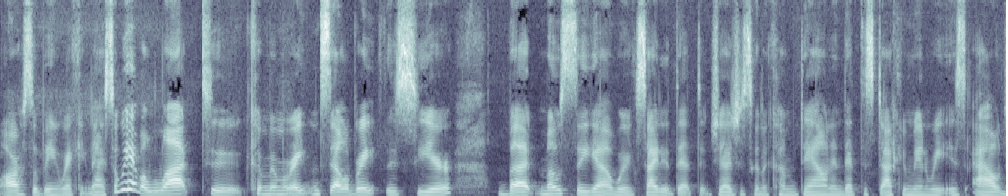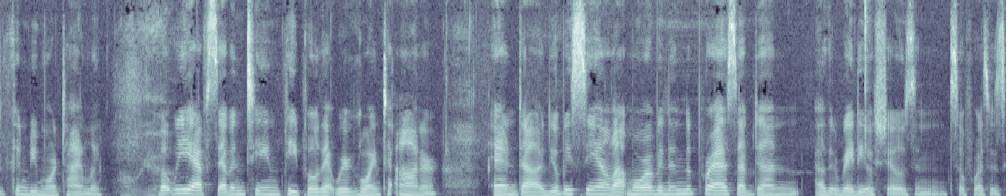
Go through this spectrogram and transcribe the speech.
are also being recognized. So we have a lot to commemorate and celebrate this year. But mostly, uh, we're excited that the judge is going to come down and that this documentary is out. It couldn't be more timely. Oh, yeah. But we have 17 people that we're going to honor. And uh, you'll be seeing a lot more of it in the press. I've done other radio shows and so forth. It's,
